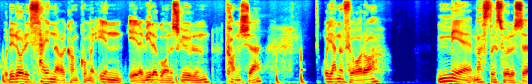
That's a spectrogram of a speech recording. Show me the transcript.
og det er da de senere kan komme inn i den videregående skolen, kanskje, og gjennomføre det med mestringsfølelse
